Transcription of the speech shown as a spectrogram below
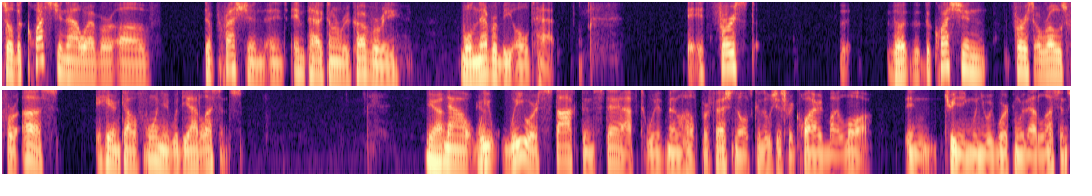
So the question, however, of depression and its impact on recovery will never be old hat. It first the, the the question first arose for us here in California with the adolescents. Yeah. Now yeah. we we were stocked and staffed with mental health professionals because it was just required by law in treating when you were working with adolescents.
